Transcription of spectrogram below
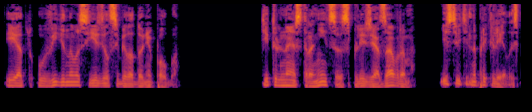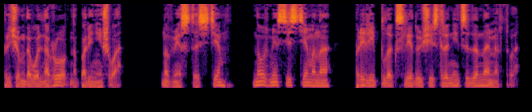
и от увиденного съездил себе ладонью по лбу. Титульная страница с плезиозавром действительно приклеилась, причем довольно ровно по линии шва. Но вместо с тем, но вместе с тем она прилипла к следующей странице до намертво.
